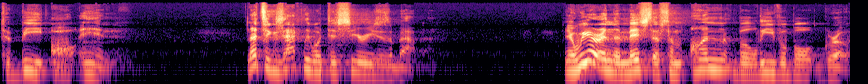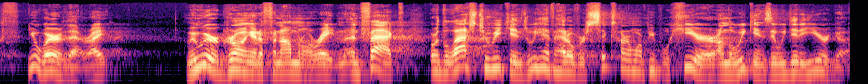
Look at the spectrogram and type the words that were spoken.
to be all in. That's exactly what this series is about. You know, we are in the midst of some unbelievable growth. You're aware of that, right? I mean, we are growing at a phenomenal rate. In fact, over the last two weekends, we have had over 600 more people here on the weekends than we did a year ago.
